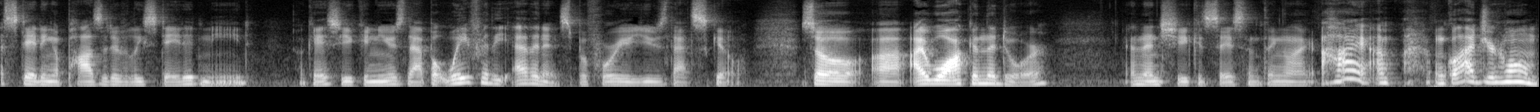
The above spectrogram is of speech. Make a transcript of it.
stating a positively stated need. Okay, so you can use that, but wait for the evidence before you use that skill. So uh, I walk in the door and then she could say something like, Hi, I'm, I'm glad you're home.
